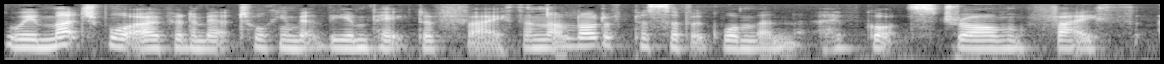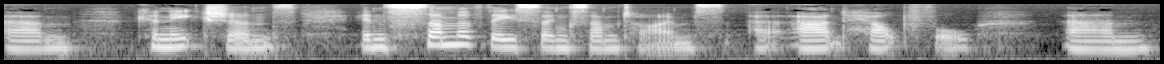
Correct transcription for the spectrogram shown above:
we're much more open about talking about the impact of faith, and a lot of Pacific women have got strong faith um, connections, and some of these things sometimes uh, aren't helpful um,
